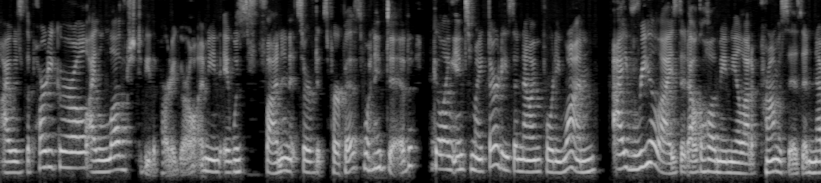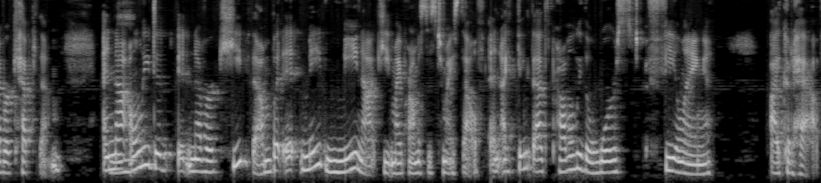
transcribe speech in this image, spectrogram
I was the party girl. I loved to be the party girl. I mean, it was fun and it served its purpose when it did. Going into my 30s and now I'm 41, I realized that alcohol made me a lot of promises and never kept them. And not mm-hmm. only did it never keep them, but it made me not keep my promises to myself. And I think that's probably the worst feeling I could have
